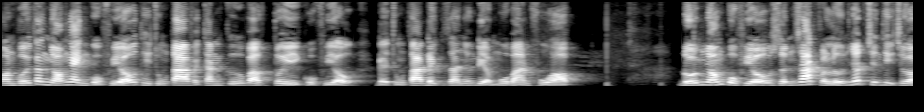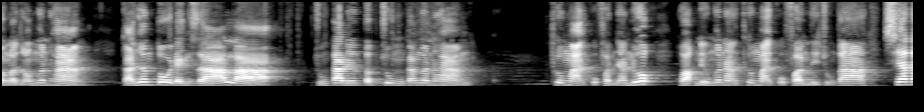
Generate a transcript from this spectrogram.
Còn với các nhóm ngành cổ phiếu thì chúng ta phải căn cứ vào tùy cổ phiếu để chúng ta định ra những điểm mua bán phù hợp. Đối với nhóm cổ phiếu dẫn dắt và lớn nhất trên thị trường là nhóm ngân hàng. Cá nhân tôi đánh giá là chúng ta nên tập trung các ngân hàng thương mại cổ phần nhà nước hoặc nếu ngân hàng thương mại cổ phần thì chúng ta xét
